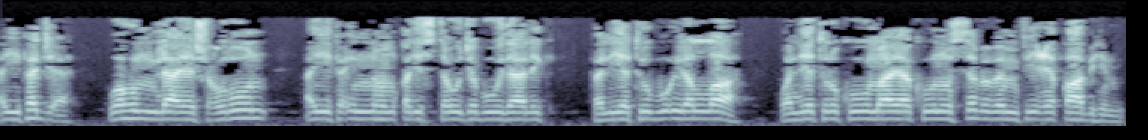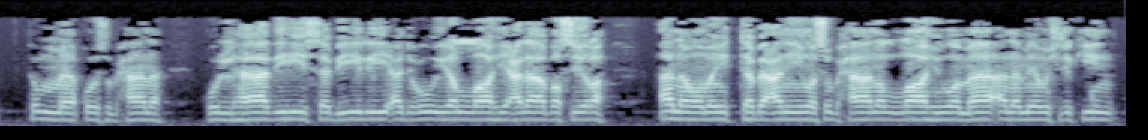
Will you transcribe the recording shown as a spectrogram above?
أي فجأة وهم لا يشعرون أي فإنهم قد استوجبوا ذلك فليتوبوا إلى الله وليتركوا ما يكون سببا في عقابهم. ثم يقول سبحانه قل هذه سبيلي أدعو إلى الله على بصيرة أنا ومن اتبعني وسبحان الله وما أنا من المشركين.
